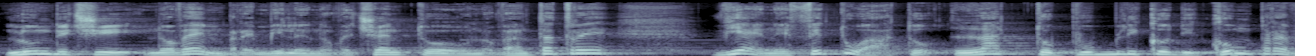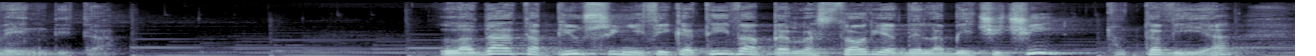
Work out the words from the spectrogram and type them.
L'11 novembre 1993 viene effettuato l'atto pubblico di compravendita. La data più significativa per la storia della BCC, tuttavia,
